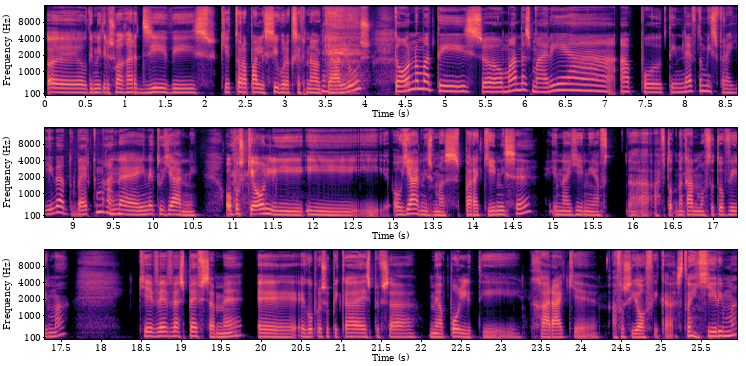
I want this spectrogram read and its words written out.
ε, ο Δημήτρης ο Αγαρτζίδης και τώρα πάλι σίγουρα ξεχνάω και άλλους. Το όνομα της ομάδας Μαρία από την 7η σφραγίδα του Μπέρκμαν. ναι, είναι του Γιάννη. Όπως και όλοι, οι, οι- ο Γιάννης μας παρακίνησε να, γίνει αυ- α- αυτό, να κάνουμε αυτό το βήμα. Και βέβαια σπεύσαμε. Ε, εγώ προσωπικά έσπευσα με απόλυτη χαρά και αφοσιώθηκα στο εγχείρημα.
